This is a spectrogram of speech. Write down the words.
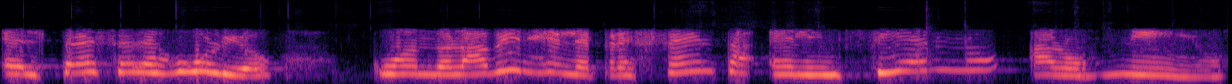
el 13 de julio cuando la Virgen le presenta el infierno a los niños.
